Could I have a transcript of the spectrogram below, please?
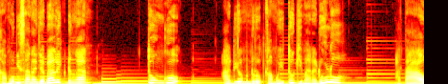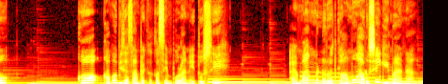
Kamu bisa nanya balik dengan, Tunggu, adil menurut kamu itu gimana dulu? Atau, kok kamu bisa sampai ke kesimpulan itu sih? Emang menurut kamu harusnya gimana?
